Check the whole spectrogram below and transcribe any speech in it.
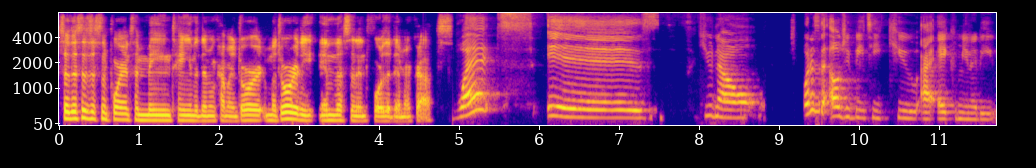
so this is just important to maintain the Democrat major- majority in the Senate for the Democrats. What is, you know, what is the LGBTQIA community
